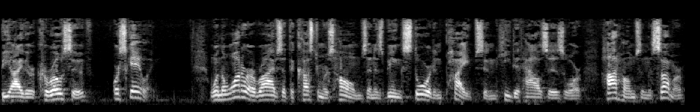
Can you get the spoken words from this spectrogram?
be either corrosive or scaling. When the water arrives at the customer's homes and is being stored in pipes in heated houses or hot homes in the summer,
